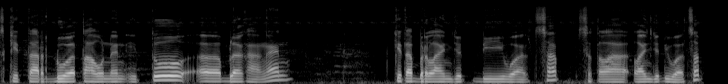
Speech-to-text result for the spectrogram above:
sekitar dua tahunan itu eh, belakangan kita berlanjut di WhatsApp. Setelah lanjut di WhatsApp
